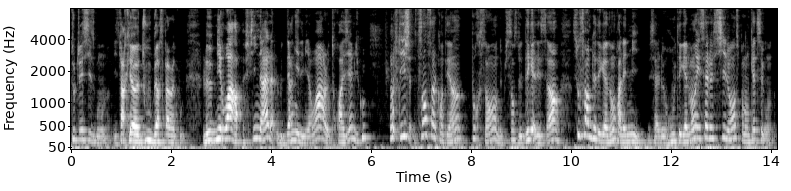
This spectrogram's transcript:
toutes les 6 secondes, histoire que tout burst pas d'un coup. Le miroir final, le dernier des miroirs, le troisième du coup, inflige 151% de puissance de dégâts des sorts sous forme de dégâts d'ombre à l'ennemi. Ça le route également et ça le silence pendant 4 secondes.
